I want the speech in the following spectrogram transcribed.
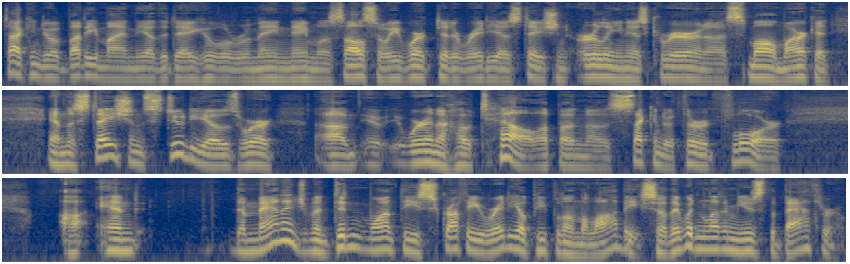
talking to a buddy of mine the other day who will remain nameless. Also, he worked at a radio station early in his career in a small market, and the station studios were um, were in a hotel up on the second or third floor, uh, and the management didn't want these scruffy radio people in the lobby, so they wouldn't let them use the bathroom.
